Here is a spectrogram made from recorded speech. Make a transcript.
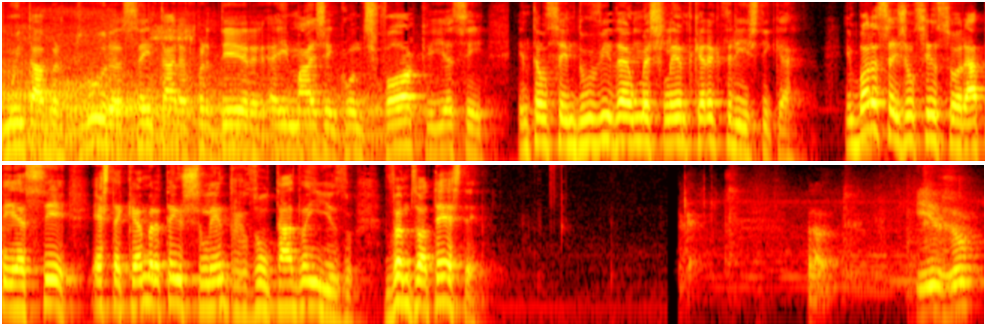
muita abertura, sem estar a perder a imagem com desfoque e assim. Então, sem dúvida, é uma excelente característica. Embora seja um sensor APS-C, esta câmera tem um excelente resultado em ISO. Vamos ao teste? Pronto. ISO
